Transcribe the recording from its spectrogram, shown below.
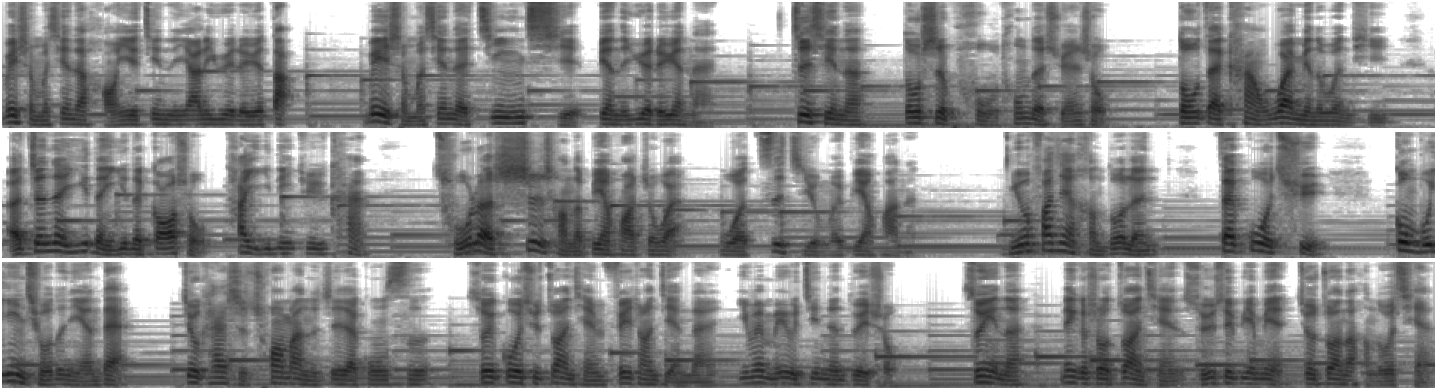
为什么现在行业竞争压力越来越大？为什么现在经营企业变得越来越难？这些呢，都是普通的选手都在看外面的问题，而真正一等一的高手，他一定去看除了市场的变化之外，我自己有没有变化呢？你会发现很多人在过去。供不应求的年代就开始创办了这家公司，所以过去赚钱非常简单，因为没有竞争对手，所以呢那个时候赚钱随随便便就赚了很多钱，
